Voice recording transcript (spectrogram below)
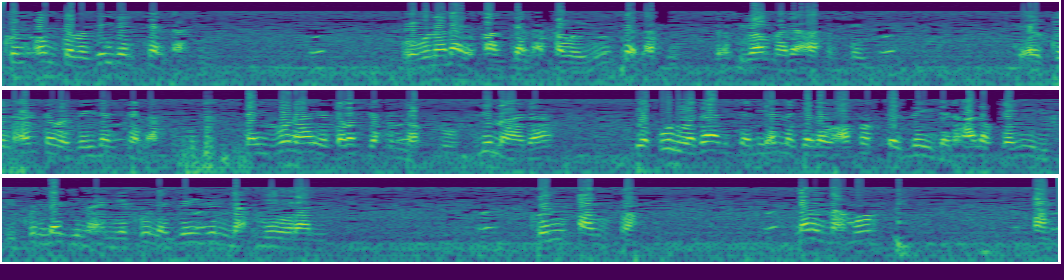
كن أنت وزيدا كالأخي وهنا لا يقال كالأخوين كالأخي باعتبار ماذا آخر شيء. كن أنت وزيدا كالأخي طيب هنا يترجح النصب لماذا؟ يقول وذلك لأنك لو عطفت زيدا على الضمير في كن لزم أن يكون زيد مأمورا. كن أنت. من المأمور؟ أنت.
